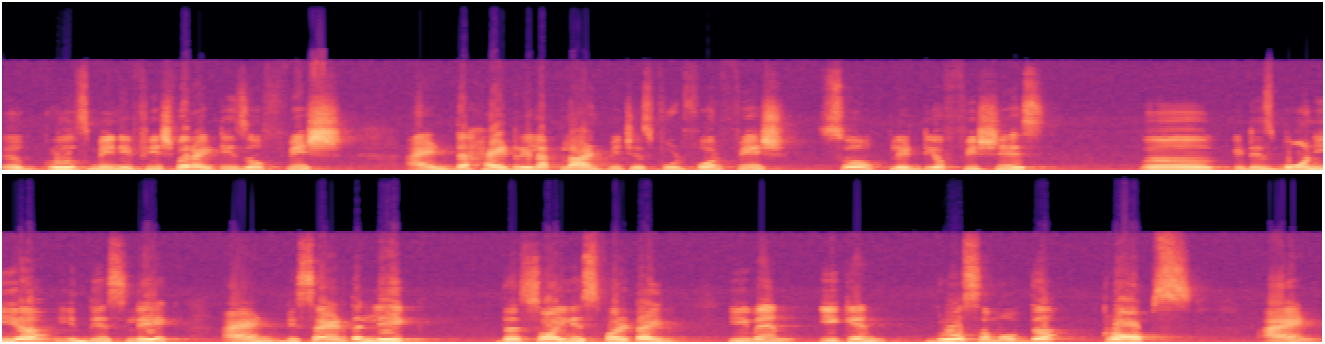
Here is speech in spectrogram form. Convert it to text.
uh, grows many fish varieties of fish and the hydrilla plant which is food for fish. So, plenty of fishes uh, it is born here in this lake and beside the lake the soil is fertile even he can grow some of the crops and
